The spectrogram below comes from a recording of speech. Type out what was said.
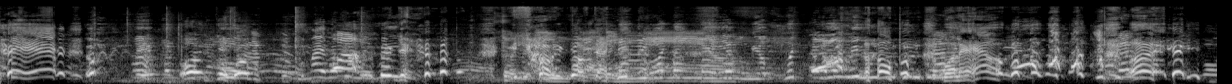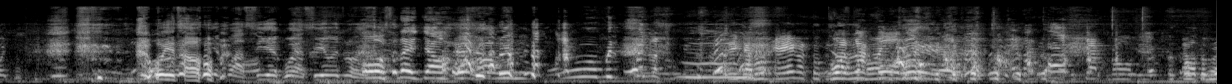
เย้ โอ้ยเจ๋งไม่เพราะเจ๋งชอบชอบใจโอ้ยตั้งแต่ยังเหงือบพุทธวินพอแล้วเอ้ยโอ้ยเท่ากว่าเสียกว่าเสียไปหน่อยโอ้สดายเจ้าโอ้เป็นนี่การรถเองก็ตัวทวนลักโตเลยจับโนดโอ้ตะโม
